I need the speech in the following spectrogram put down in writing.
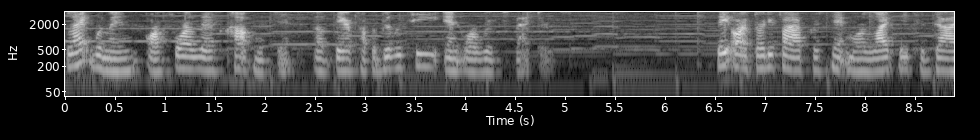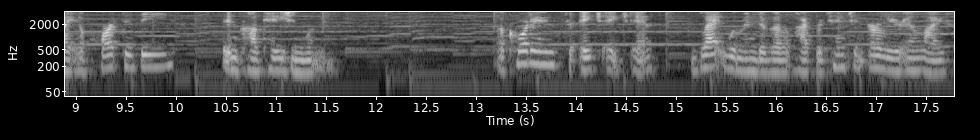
Black women are far less cognizant of their probability and or risk factors. They are 35% more likely to die of heart disease than Caucasian women. According to HHS, black women develop hypertension earlier in life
